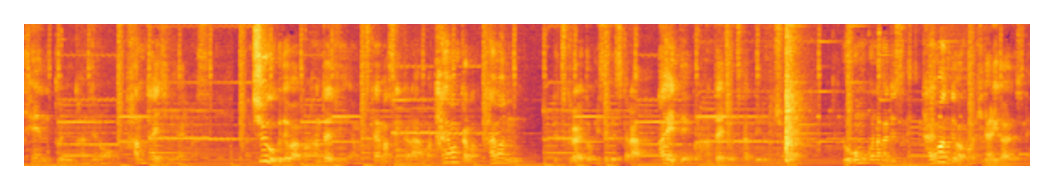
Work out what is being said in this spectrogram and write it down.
点という漢字の反対字になります。中国ではこの反対字あんま使えませんから、まあ、台湾から台湾で作られたお店ですからあえてこの反対字を使っているんでしょうね。ロゴもこんな感じですね。台湾ではこの左側ですね。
